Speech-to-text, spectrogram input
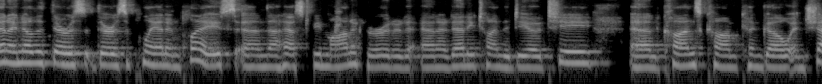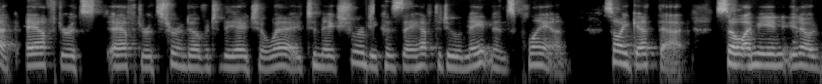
And I know that there is, there is a plan in place and that has to be monitored and- at any time the DOT and ConCom can go and check after it's, after it's turned over to the HOA to make sure because they have to do a maintenance plan. So I get that. So I mean, you know,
